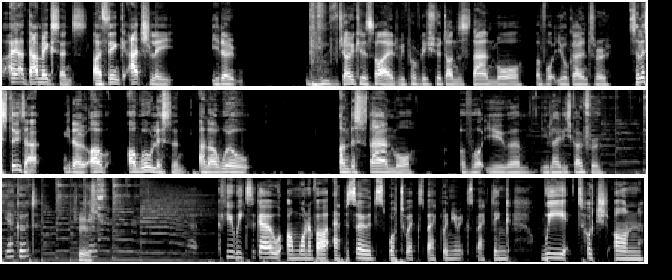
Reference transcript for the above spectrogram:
I, that makes sense. I think actually, you know, joking aside, we probably should understand more of what you're going through. So let's do that. You know, I I will listen and I will understand more of what you um you ladies go through. Yeah, good. Cheers. A few weeks ago on one of our episodes, What to Expect When You're Expecting, we touched on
